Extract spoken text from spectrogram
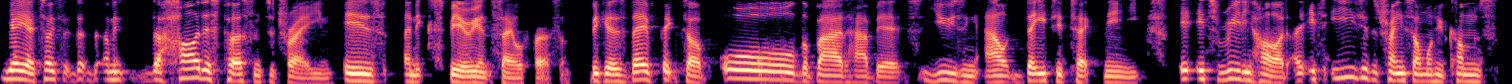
Yeah, yeah, totally. I mean, the hardest person to train is an experienced salesperson because they've picked up all the bad habits using outdated techniques. It, it's really hard. It's easier to train someone who comes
